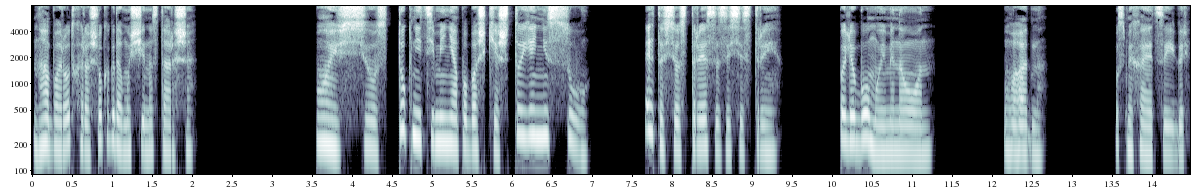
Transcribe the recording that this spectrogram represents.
Наоборот, хорошо, когда мужчина старше. Ой, всё, стукните меня по башке, что я несу? Это всё стресс из-за сестры. По-любому именно он. Ладно, усмехается Игорь.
